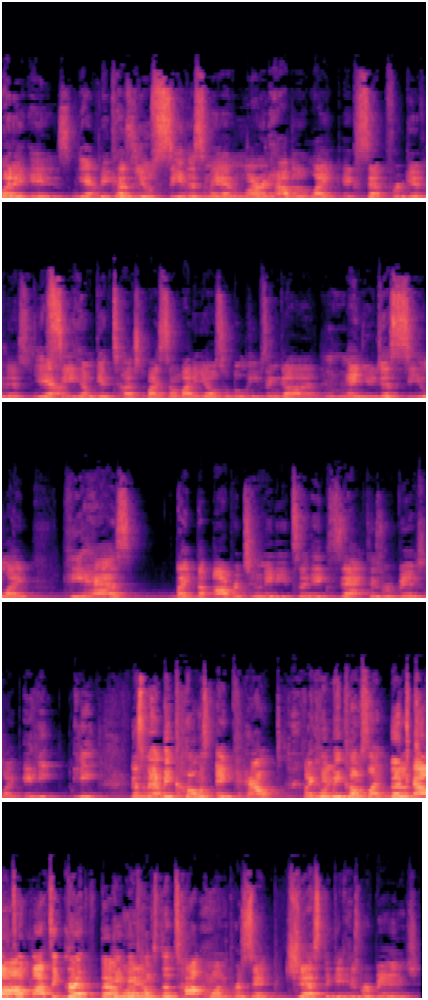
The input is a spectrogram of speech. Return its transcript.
but it is. Yeah. Because you see this man learn how to like accept forgiveness. You Yeah. see him get touched by somebody else who believes in God, Mm-hmm. and you just see like he has like the opportunity to exact his revenge. Like and he he this man becomes a count. Like Wait. he becomes like The the, Count top, of Monte the- Cristo. he Wait. becomes the top one percent just to get his revenge,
